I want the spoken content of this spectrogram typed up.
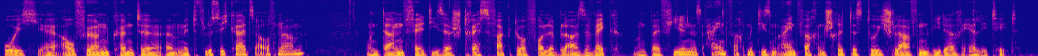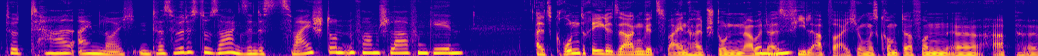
wo ich äh, aufhören könnte äh, mit Flüssigkeitsaufnahme. Und dann fällt dieser Stressfaktor volle Blase weg. Und bei vielen ist einfach mit diesem einfachen Schritt des Durchschlafen wieder Realität. Total einleuchtend. Was würdest du sagen? Sind es zwei Stunden vorm Schlafengehen? Als Grundregel sagen wir zweieinhalb Stunden, aber mhm. da ist mhm. viel Abweichung. Es kommt davon äh, ab, äh,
